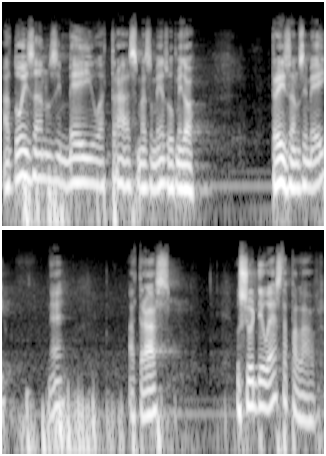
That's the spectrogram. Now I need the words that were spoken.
há dois anos e meio atrás, mais ou menos, ou melhor, três anos e meio, né, atrás, o Senhor deu esta palavra.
